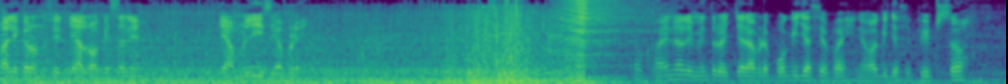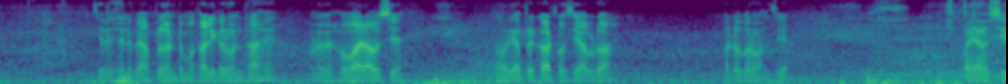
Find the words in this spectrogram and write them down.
ખાલી કરવાનું છે, ત્યાં લોકેશને ત્યાં મળીએ છીએ આપણે. ફાઇનલી મિત્રો, અત્યારે આપણે પહોંચી જશે ભાઈ, ને વાગી જશે ફીટ સો અત્યારે છે ને ભાઈ, આ પ્લાન્ટમાં ખાલી કરવાનું થાય પણ હવે સવાર આવશે. હવે આપણે કાંટો છે આપણો, આ. કાંટો કરવાનો છે. ભાઈ, આવશે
